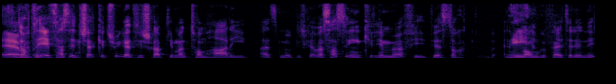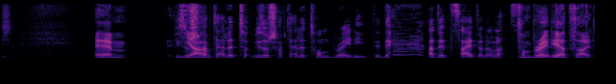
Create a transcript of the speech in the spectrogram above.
Ja, Ähm, doch, jetzt hast du den Chat getriggert. Hier schreibt jemand Tom Hardy als Möglichkeit. Was hast du gegen Killian Murphy? Der ist doch. Nee. Warum gefällt er dir nicht? ähm, Wieso, ja, schreibt er alle, wieso schreibt er alle Tom Brady? Der, der, hat der Zeit oder was? Tom Brady hat Zeit.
